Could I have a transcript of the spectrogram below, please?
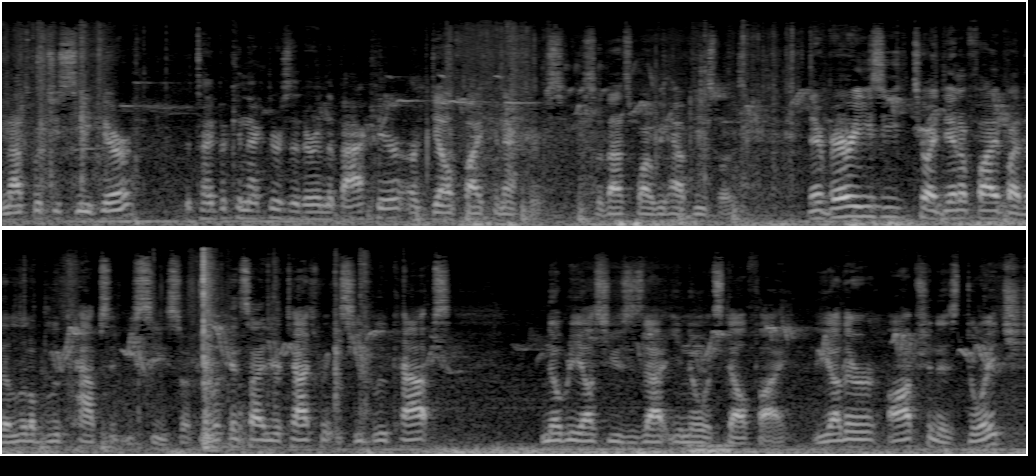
And that's what you see here. The type of connectors that are in the back here are Delphi connectors. So that's why we have these ones. They're very easy to identify by the little blue caps that you see. So if you look inside your attachment, you see blue caps. Nobody else uses that, you know it's Delphi. The other option is Deutsch,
